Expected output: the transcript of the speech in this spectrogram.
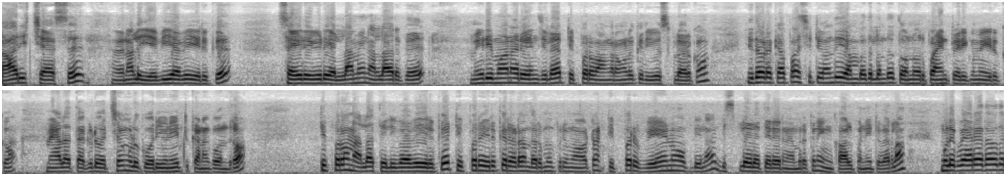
லாரி சேஸு அதனால் ஹெவியாகவே இருக்குது சைடு வீடு எல்லாமே நல்லாயிருக்கு மீடியமான ரேஞ்சில் டிப்பர் வாங்குறவங்களுக்கு இது யூஸ்ஃபுல்லாக இருக்கும். இதோட கெப்பாசிட்டி வந்து எண்பதுலேருந்து தொண்ணூறு பாயிண்ட் வரைக்குமே இருக்கும். மேலே தகடு வச்சா உங்களுக்கு ஒரு யூனிட் கணக்கு வந்துடும் டிப்பரும் நல்லா தெளிவாகவே இருக்குது டிப்பர் இருக்கிற இடம் தருமபுரி மாவட்டம். டிப்பர் வேணும் அப்படின்னா டிஸ்பிளேல தெரியிற நம்பருக்கு நீங்கள் கால் பண்ணிட்டு வரலாம். உங்களுக்கு வேறு ஏதாவது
